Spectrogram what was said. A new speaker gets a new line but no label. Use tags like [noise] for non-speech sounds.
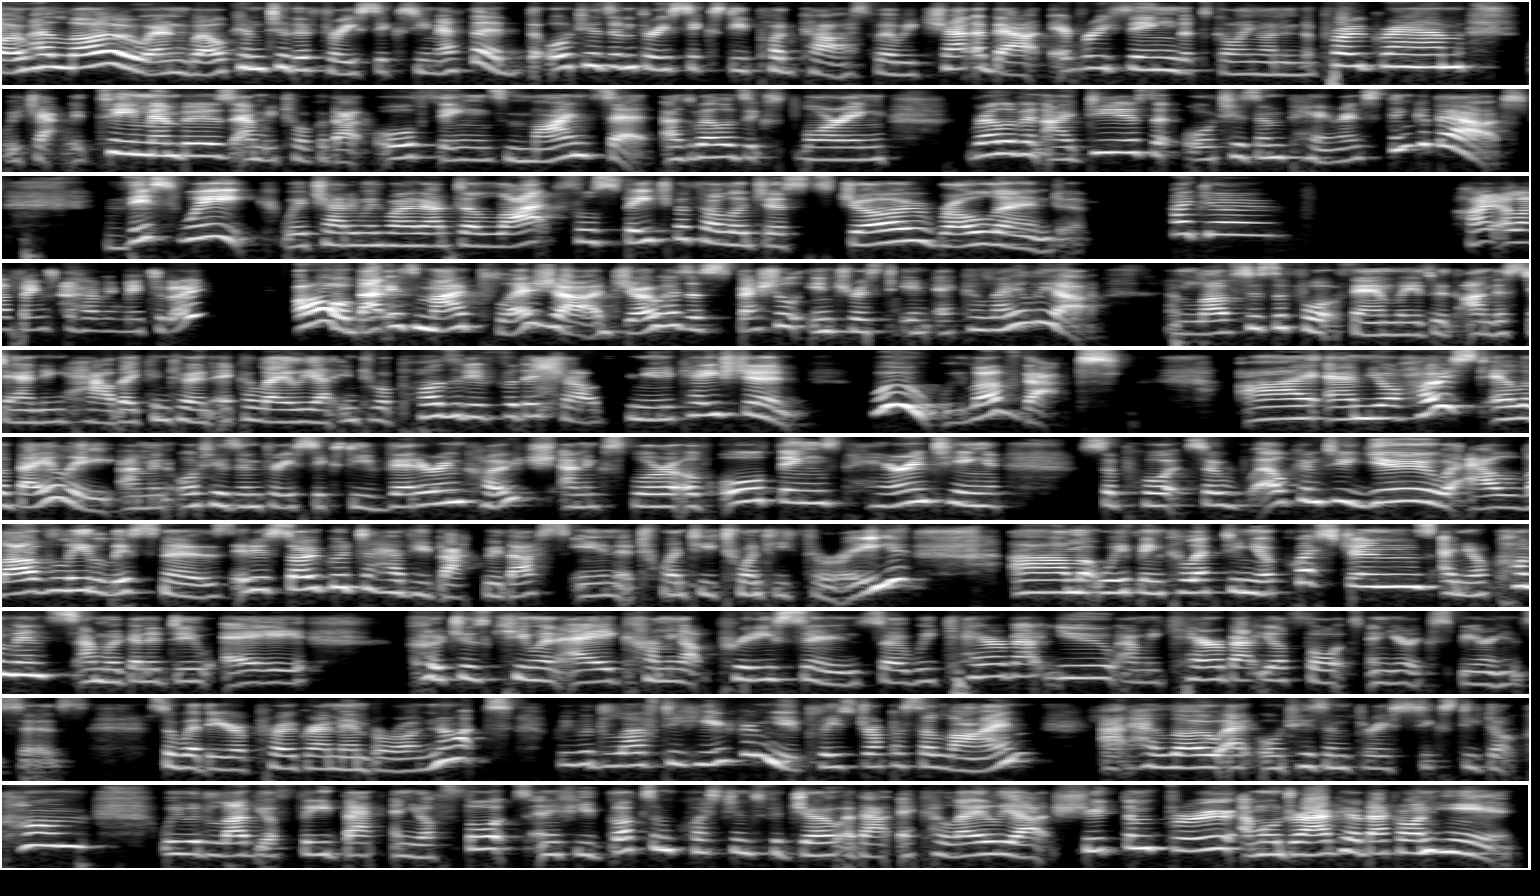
Hello, hello, and welcome to the 360 Method, the Autism 360 podcast, where we chat about everything that's going on in the program. We chat with team members and we talk about all things mindset, as well as exploring relevant ideas that autism parents think about. This week, we're chatting with one of our delightful speech pathologists, Jo Roland. Hi, Jo.
Hi, Ella. Thanks for having me today.
Oh, that is my pleasure. Jo has a special interest in echolalia and loves to support families with understanding how they can turn echolalia into a positive for their child's communication. Woo, we love that. I am your host, Ella Bailey. I'm an Autism 360 veteran coach and explorer of all things parenting support. So, welcome to you, our lovely listeners. It is so good to have you back with us in 2023. Um, we've been collecting your questions and your comments, and we're going to do a coaches q&a coming up pretty soon. So we care about you and we care about your thoughts and your experiences. So whether you're a program member or not we would love to hear from you. Please drop us a line at hello at autism360.com we would love your feedback and your thoughts. And if you've got some questions for jo about echolalia shoot them through and we'll drag her back on here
